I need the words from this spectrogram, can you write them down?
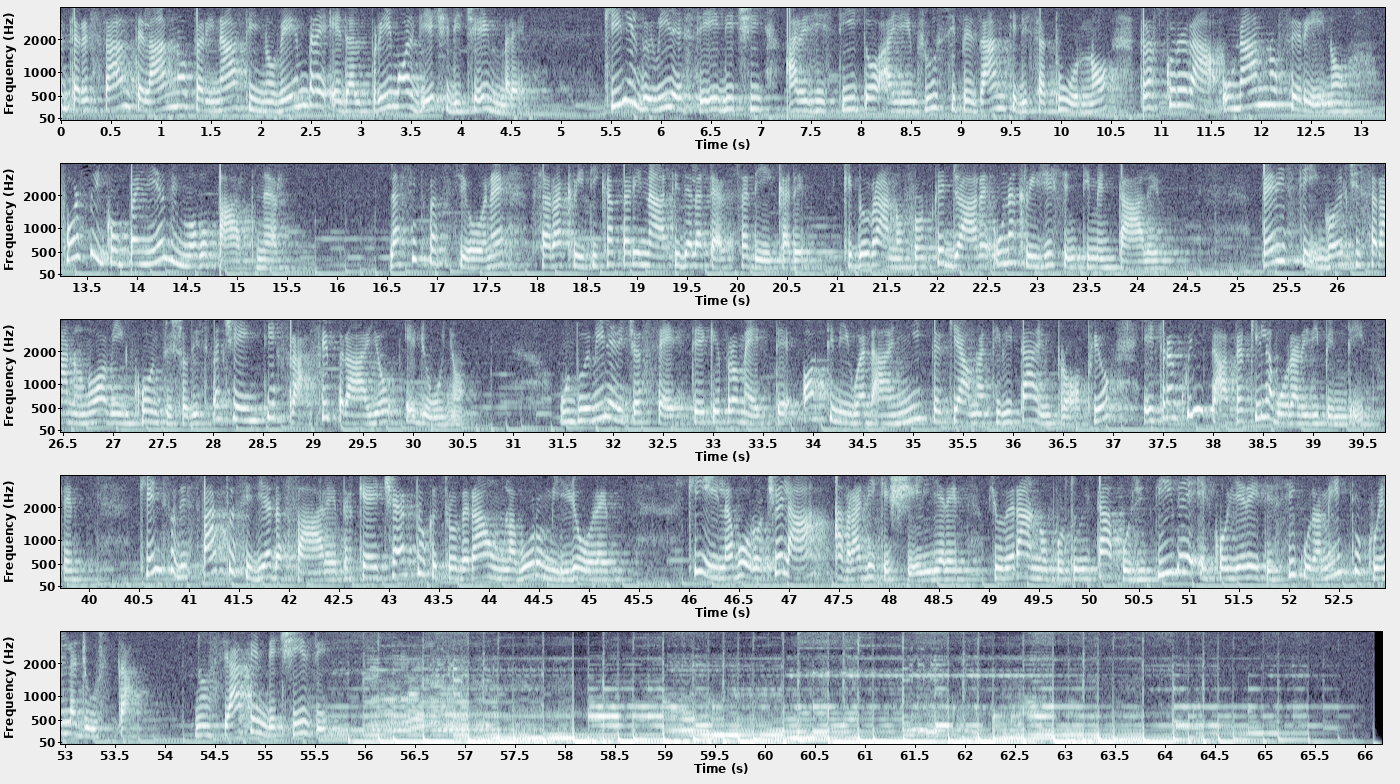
interessante l'anno per i nati in novembre e dal 1 al 10 dicembre. Chi nel 2016 ha resistito agli influssi pesanti di Saturno trascorrerà un anno sereno, forse in compagnia di un nuovo partner. La situazione sarà critica per i nati della terza decade, che dovranno fronteggiare una crisi sentimentale. Per i single ci saranno nuovi incontri soddisfacenti fra febbraio e giugno. Un 2017 che promette ottimi guadagni per chi ha un'attività in proprio e tranquillità per chi lavora alle dipendenze. Chi è insoddisfatto si dia da fare perché è certo che troverà un lavoro migliore. Chi il lavoro ce l'ha avrà di che scegliere, pioveranno opportunità positive e coglierete sicuramente quella giusta. Non siate indecisi.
